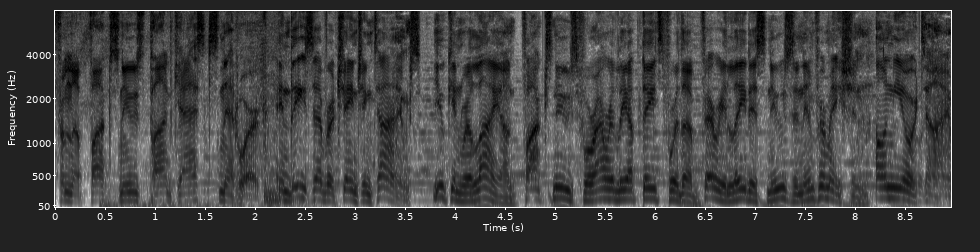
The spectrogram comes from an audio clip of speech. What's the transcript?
From the Fox News Podcasts Network. In these ever changing times, you can rely on Fox News for hourly updates for the very latest news and information on your time.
